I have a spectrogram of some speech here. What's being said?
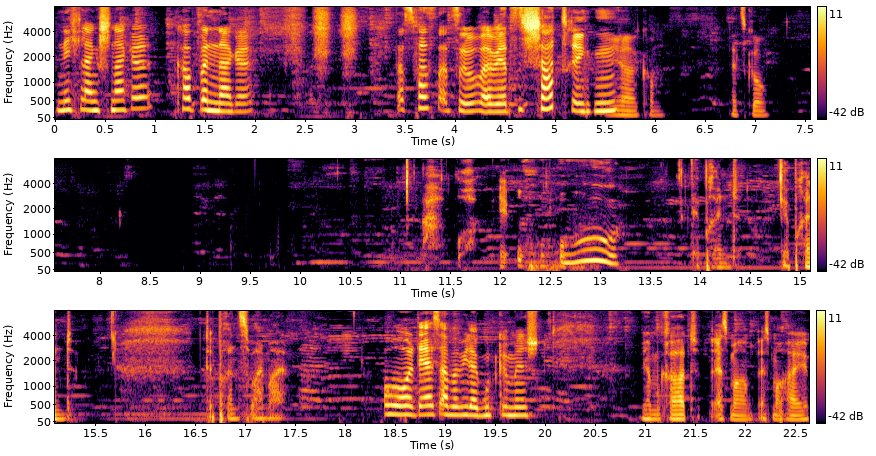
Nicht lang Schnacke, Kopf in Nagel. Das passt dazu, weil wir jetzt einen Shot trinken. Ja, komm. Let's go. Ah, oh, ey, oh, oh, oh. Uh, Der brennt. Der brennt. Der brennt zweimal. oh, der ist aber wieder gut gemischt. Wir haben gerade erstmal erstmal hi.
